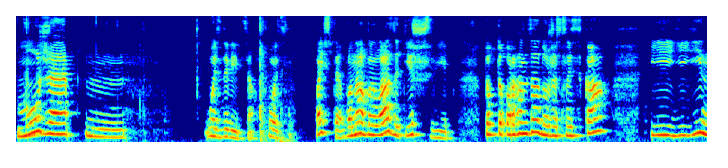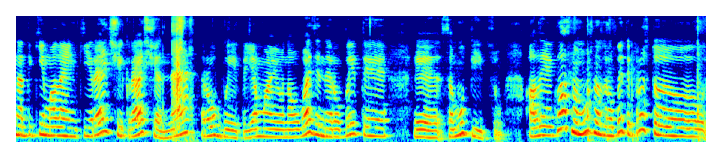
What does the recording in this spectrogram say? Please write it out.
може. Ось дивіться, ось. Бачите, вона вилазить із швів. Тобто органза дуже слизька, і її на такі маленькі речі краще не робити. Я маю на увазі не робити е, саму піцу. Але класно можна зробити просто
